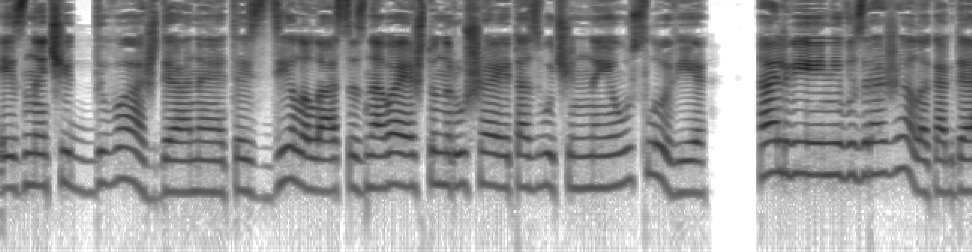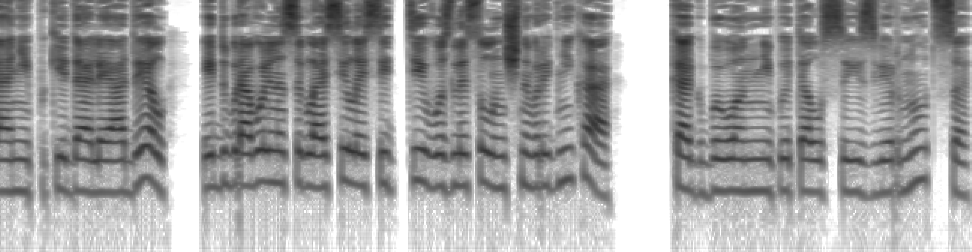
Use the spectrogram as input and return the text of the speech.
И значит, дважды она это сделала, осознавая, что нарушает озвученные условия. Альвия не возражала, когда они покидали Адел, и добровольно согласилась идти возле солнечного родника. Как бы он ни пытался извернуться,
